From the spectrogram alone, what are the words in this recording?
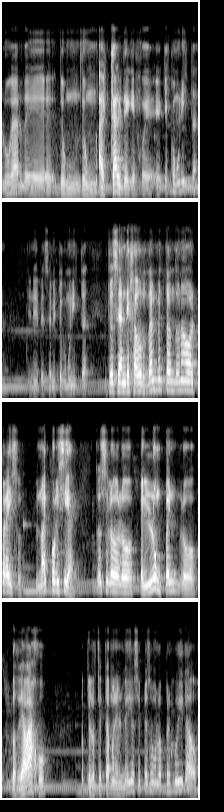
lugar de, un, de, un, alcalde que, fue, que es comunista, pensamiento comunista. Entonces han dejado totalmente abandonado Valparaíso. No hay policía. Entonces lo, el lumpen, los de abajo, porque los que estamos en el medio siempre somos los perjudicados.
